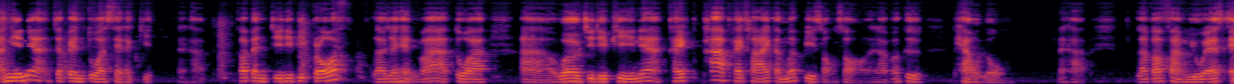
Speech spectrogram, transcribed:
อันนี้เนี่ยจะเป็นตัวเศรษฐกิจนะครับ ก็เป็น GDP growth เราจะเห็นว่าตัว world GDP เนี่ยภาพคล้ายๆ กับเมื่อปี 22 นะครับ ก็คือแผ่วลงนะครับ แล้วก็ฝั่ง US เอ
